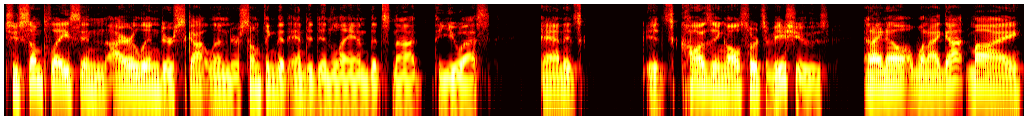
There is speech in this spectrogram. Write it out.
to some place in Ireland or Scotland or something that ended in land that's not the U.S. and it's it's causing all sorts of issues. And I know when I got my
